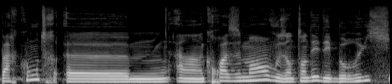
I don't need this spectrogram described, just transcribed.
Par contre, euh, à un croisement, vous entendez des bruits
